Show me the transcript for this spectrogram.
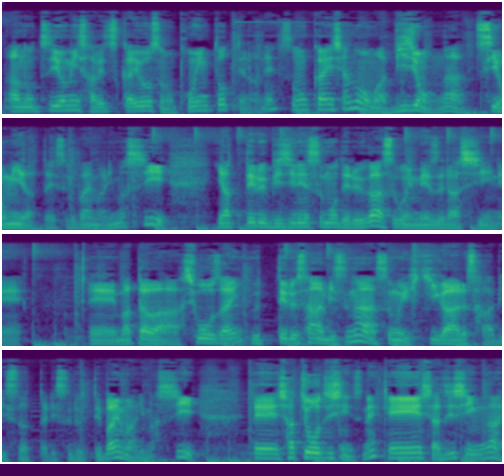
あの強み差別化要素のポイントっていうのはね、その会社のまあビジョンが強みだったりする場合もありますし、やってるビジネスモデルがすごい珍しいね。えー、または商材、売ってるサービスがすごい引きがあるサービスだったりするっていう場合もありますし、えー、社長自身ですね、経営者自身が引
